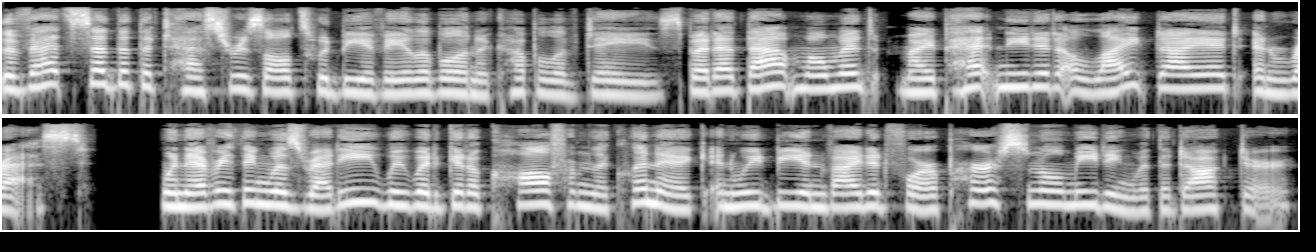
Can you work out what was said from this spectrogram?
The vet said that the test results would be available in a couple of days, but at that moment, my pet needed a light diet and rest. When everything was ready, we would get a call from the clinic and we'd be invited for a personal meeting with the doctor.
